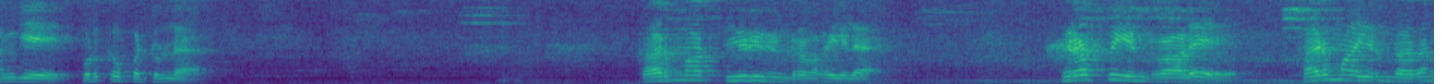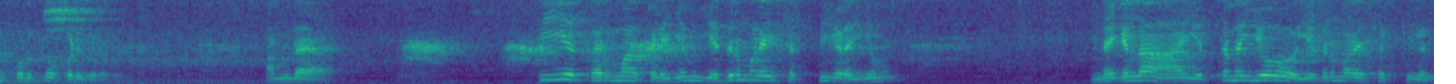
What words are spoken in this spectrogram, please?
அங்கே கொடுக்கப்பட்டுள்ள கர்மா தீருகின்ற வகையில் பிறப்பு என்றாலே கர்மா இருந்தால் தான் கொடுக்கப்படுகிறது. அந்த தீய கர்மாக்களையும் எதிர்மறை சக்திகளையும் இன்னைக்கெல்லாம் எத்தனையோ எதிர்மறை சக்திகள்.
